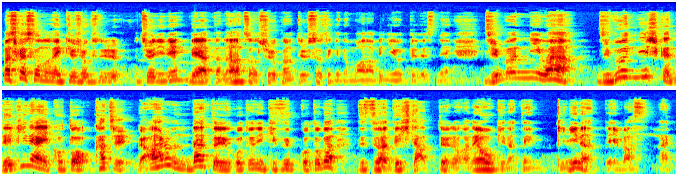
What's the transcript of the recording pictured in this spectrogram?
まあしかしそのね、給食中にね、出会った7つの習慣という書籍の学びによってですね、自分には自分にしかできないこと、価値があるんだということに気づくことが実はできたというのがね、大きな転機になっています。はい。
